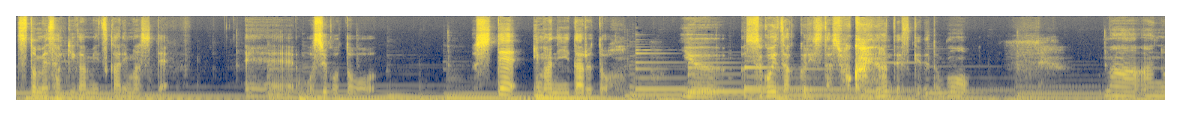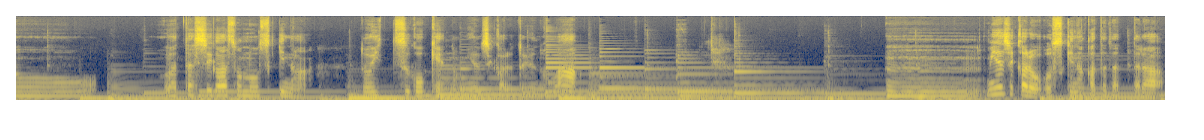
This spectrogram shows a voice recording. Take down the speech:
勤め先が見つかりまして、えー、お仕事をして今に至るというすごいざっくりした紹介なんですけれどもまああの、私がその好きなドイツ語圏のミュージカルというのはうんミュージカルをお好きな方だったら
